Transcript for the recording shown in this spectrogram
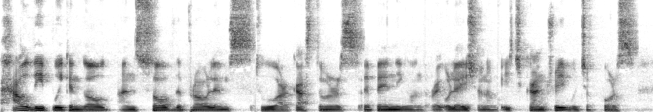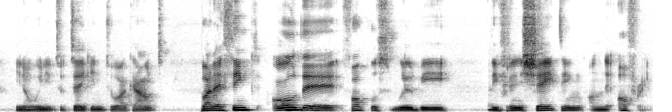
how deep we can go and solve the problems to our customers depending on the regulation of each country, which of course, you know, we need to take into account. But I think all the focus will be differentiating on the offering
